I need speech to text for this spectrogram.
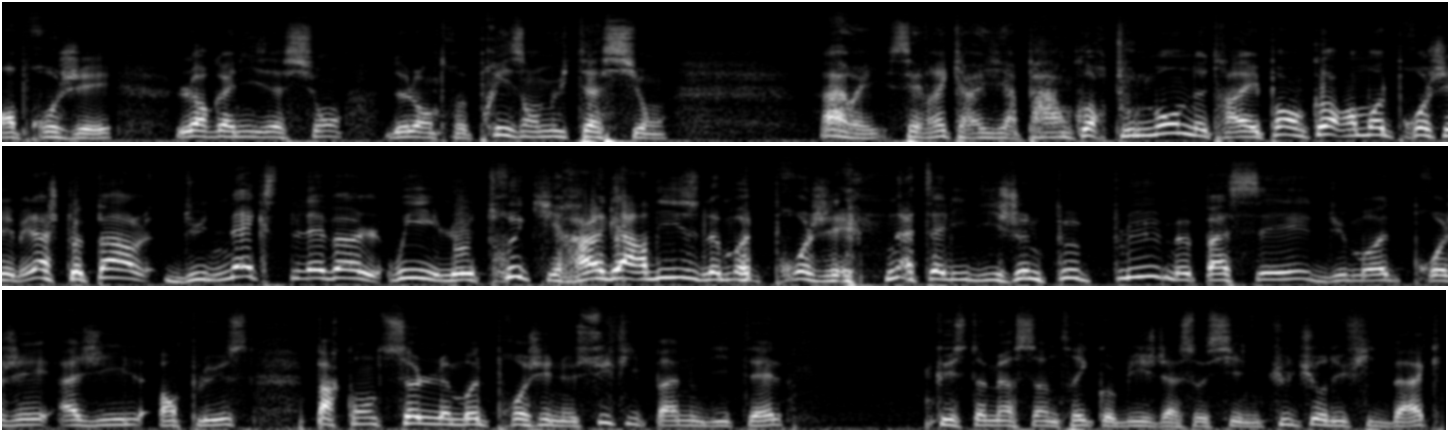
en projet. L'organisation de l'entreprise en mutation. Ah oui, c'est vrai qu'il n'y a pas encore tout le monde ne travaille pas encore en mode projet. Mais là, je te parle du next level. Oui, le truc qui ringardise le mode projet. Nathalie dit Je ne peux plus me passer du mode projet agile en plus. Par contre, seul le mode projet ne suffit pas, nous dit-elle. Customer centric oblige d'associer une culture du feedback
